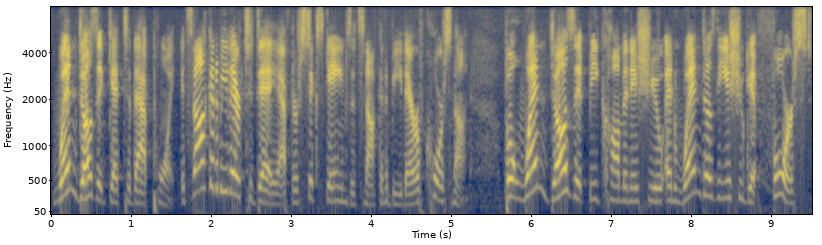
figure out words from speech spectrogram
When does it get to that point? It's not going to be there today. After six games, it's not going to be there. Of course not. But when does it become an issue and when does the issue get forced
